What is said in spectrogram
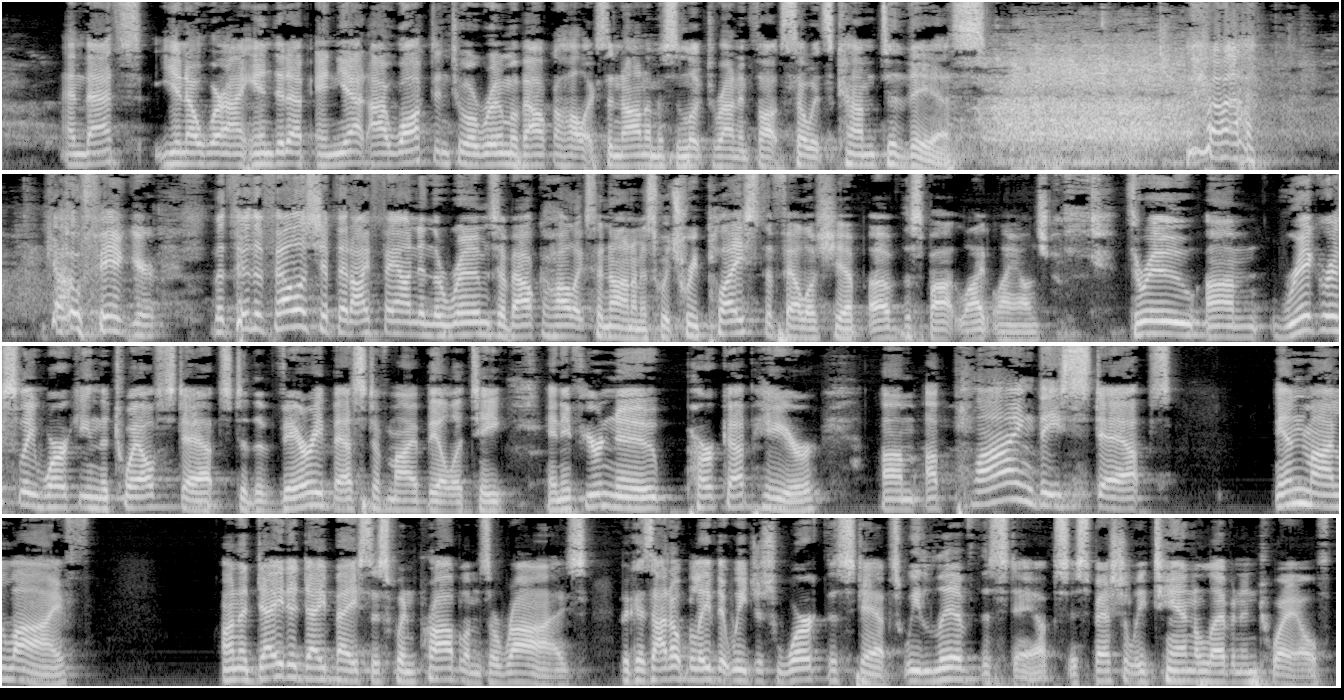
and that's, you know, where I ended up. And yet I walked into a room of Alcoholics Anonymous and looked around and thought, so it's come to this. Go figure. But through the fellowship that I found in the rooms of Alcoholics Anonymous, which replaced the fellowship of the Spotlight Lounge, through um, rigorously working the 12 steps to the very best of my ability, and if you're new, perk up here, um, applying these steps in my life on a day-to-day basis when problems arise, because I don't believe that we just work the steps, we live the steps, especially 10, 11, and 12.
